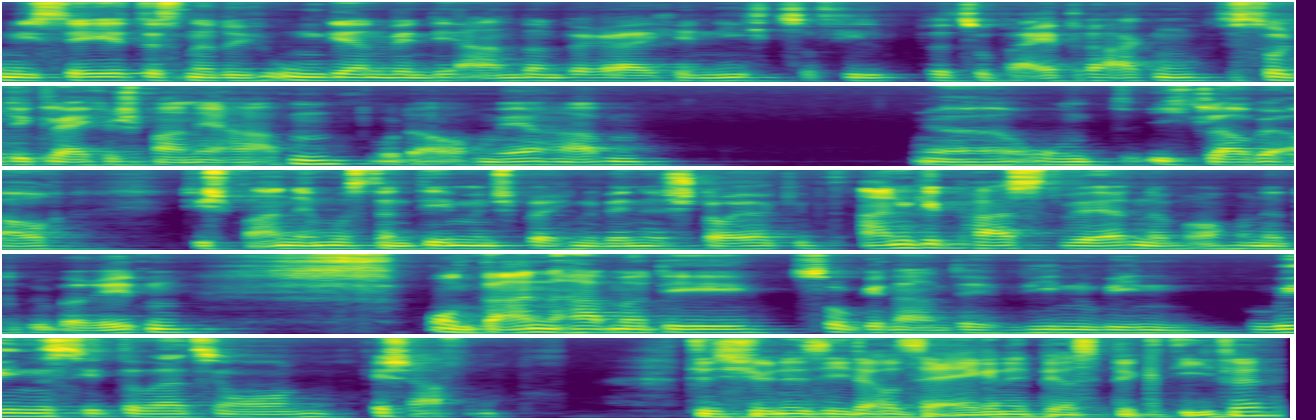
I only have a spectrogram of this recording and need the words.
Und ich sehe das natürlich ungern, wenn die anderen Bereiche nicht so viel dazu beitragen. Das soll die gleiche Spanne haben oder auch mehr haben. Und ich glaube auch, die Spanne muss dann dementsprechend, wenn es Steuer gibt, angepasst werden. Da braucht man nicht drüber reden. Und dann haben wir die sogenannte Win-Win-Win-Situation geschaffen. Das Schöne ist, jeder hat seine eigene Perspektive.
